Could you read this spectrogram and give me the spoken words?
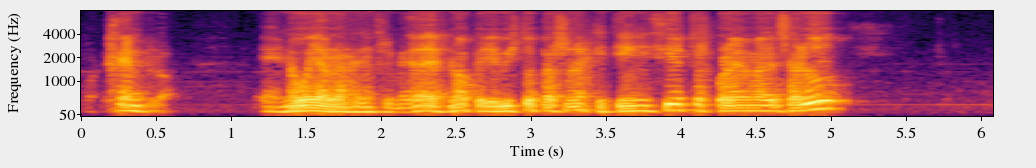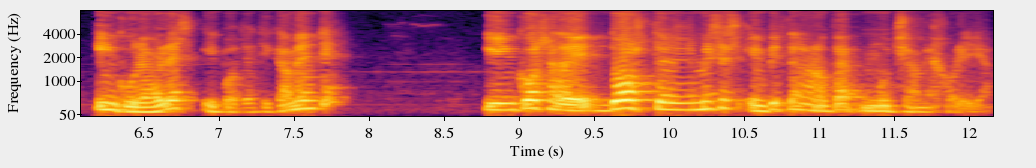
Por ejemplo, eh, no voy a hablar de enfermedades, ¿no? pero he visto personas que tienen ciertos problemas de salud incurables, hipotéticamente, y en cosa de dos, tres meses empiezan a notar mucha mejoría.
